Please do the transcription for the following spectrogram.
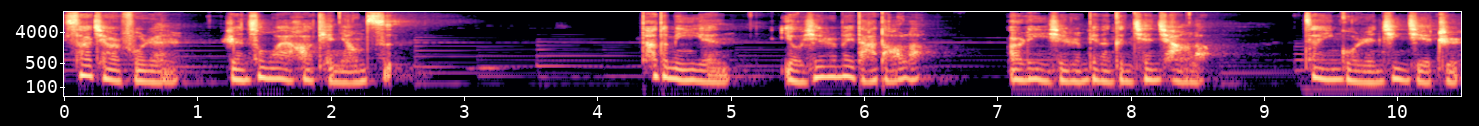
撒切尔夫人人送外号“铁娘子”，她的名言：“有些人被打倒了，而另一些人变得更坚强了。”在英国人尽皆知。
